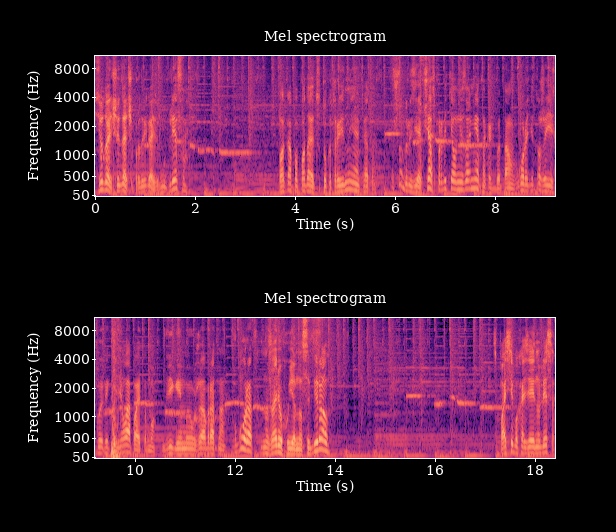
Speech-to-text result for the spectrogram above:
Все дальше и дальше продвигаюсь вглубь леса. Пока попадаются только травяные опята. Ну что, друзья, час пролетел незаметно, как бы там в городе тоже есть кое-какие дела, поэтому двигаем мы уже обратно в город. На жареху я насобирал. Спасибо хозяину леса,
